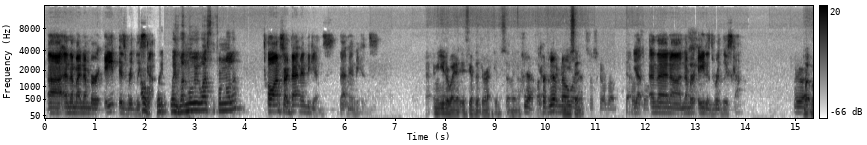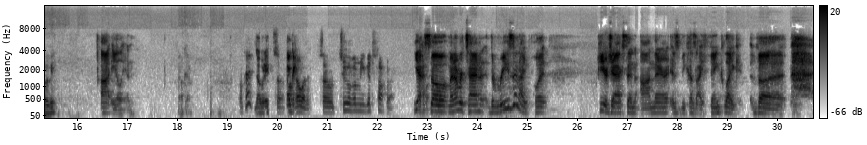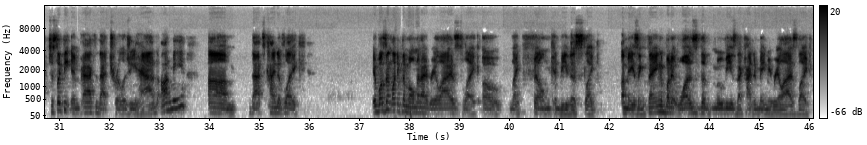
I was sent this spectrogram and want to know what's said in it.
Uh, and then my number eight is Ridley Oh, Scott. wait, wait, what movie was from Nolan? Oh, I'm sorry. Batman Begins. Batman Begins. I mean, either way, if you have the director, so yeah. Yeah, Yeah, if you have and no one, said- it just goes up. Yeah. Yep. So- And then uh, number eight is Ridley Scott. Anyway, What movie? Uh, Alien. Okay. Okay. Nobody. So Okay. Nobody. So two of them you get to talk about. Yeah. So my number ten. The reason I put Peter Jackson on there is because I think like the just like the impact that trilogy had on me. Um, that's kind of like it wasn't like the moment I realized like oh like film can be this like amazing thing, but it was the movies that kind of made me realize like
